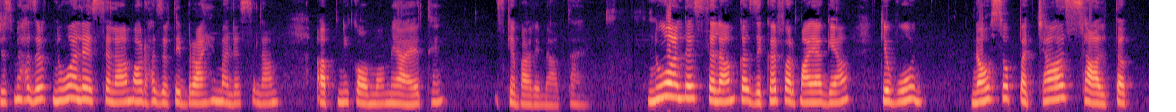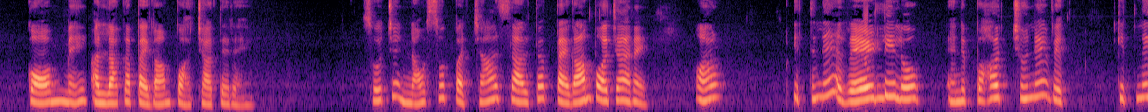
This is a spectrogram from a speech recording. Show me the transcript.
جس میں حضرت نو علیہ السلام اور حضرت ابراہیم علیہ السلام اپنی قوموں میں آئے تھے۔ اس کے بارے میں آتا ہے۔ نو علیہ السلام کا ذکر فرمایا گیا کہ وہ نو سو پچاس سال تک قوم میں اللہ کا پیغام پہنچاتے رہے۔ سوچے نو سو پچاس سال تک پیغام پہنچا رہے۔ اور اتنے ریئرلی لوگ یعنی بہت چنے ہوئے کتنے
